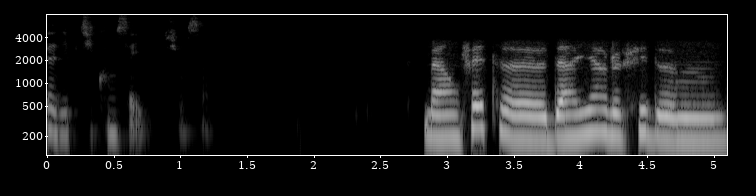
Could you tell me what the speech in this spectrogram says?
as, des petits conseils sur ça? Bah En fait, euh, derrière le fait de,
